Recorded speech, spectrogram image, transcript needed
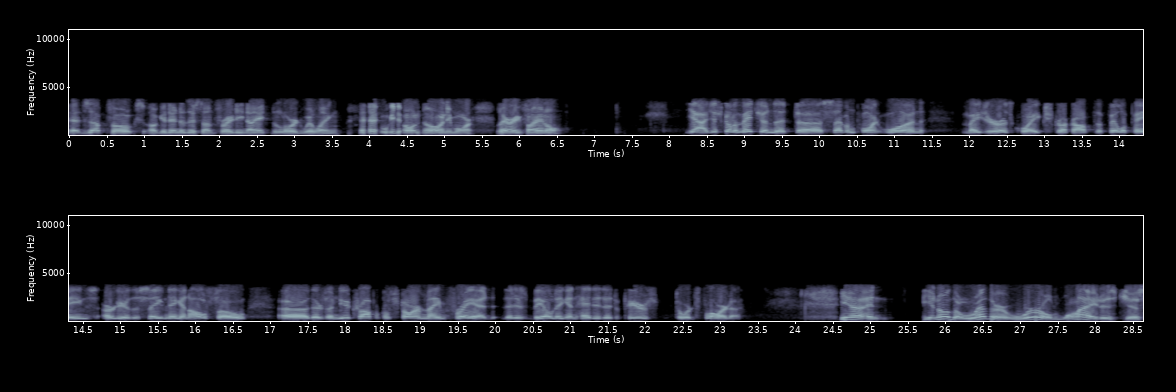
Heads up, folks. I'll get into this on Friday night, the Lord willing. we don't know anymore. Larry, final. Yeah, I'm just going to mention that uh, 7.1 major earthquake struck off the Philippines earlier this evening, and also uh, there's a new tropical storm named Fred that is building and headed, it appears, towards Florida. Yeah, and you know the weather worldwide is just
